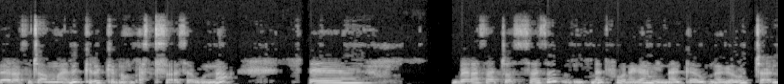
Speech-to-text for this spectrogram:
በራሱ ጫማ ልክ ልክ ነው በአስተሳሰቡ እና በራሳቸው አስተሳሰብ መጥፎ ነገር የሚናገሩ ነገሮች አሉ።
